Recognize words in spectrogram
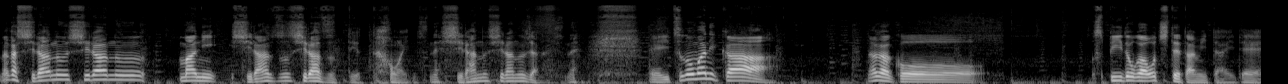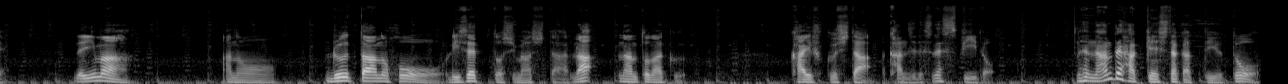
なんか知らぬ知らぬ間に知らず知らずって言った方がいいんですね知らぬ知らぬじゃないですね、えー、いつの間にかなんかこうスピードが落ちてたみたいでで今あのルーターの方をリセットしましたらなんとなく回復した感じですねスピード。ね、なんで発見したかっていうと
